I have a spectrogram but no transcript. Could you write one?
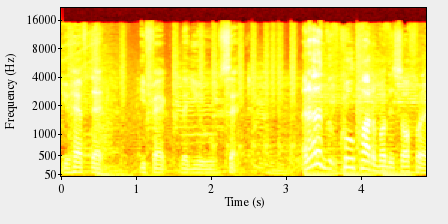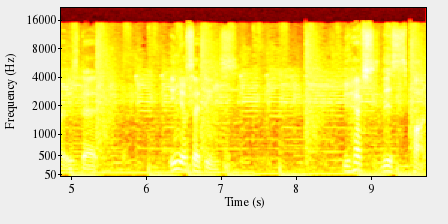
you have that effect that you set. Another cool part about this software is that in your settings you have this part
